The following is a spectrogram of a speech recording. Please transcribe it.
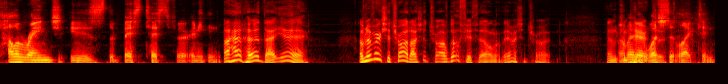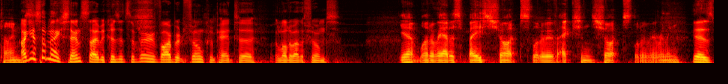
color range is the best test for anything. I had heard that, yeah. I've never actually tried. I should try. I've got the fifth element there. I should try it and I've compare only it. watched to, it like ten times. I guess that makes sense though because it's a very vibrant film compared to a lot of other films. Yeah, a lot of outer space shots, a lot of action shots, a lot of everything. Yeah, there's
